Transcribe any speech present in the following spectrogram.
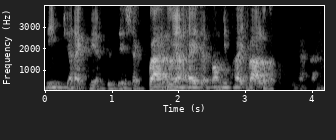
nincsenek mérkőzések. Kvázi olyan helyzet van, mintha egy válogatott szünet lenne.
